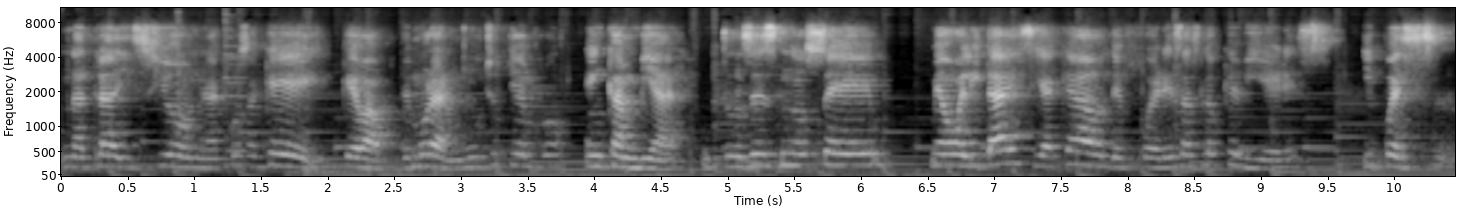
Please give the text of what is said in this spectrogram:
una tradición, una cosa que, que, va a demorar mucho tiempo en cambiar. Entonces, no sé, mi abuelita decía que a donde fueres haz lo que vieres y pues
